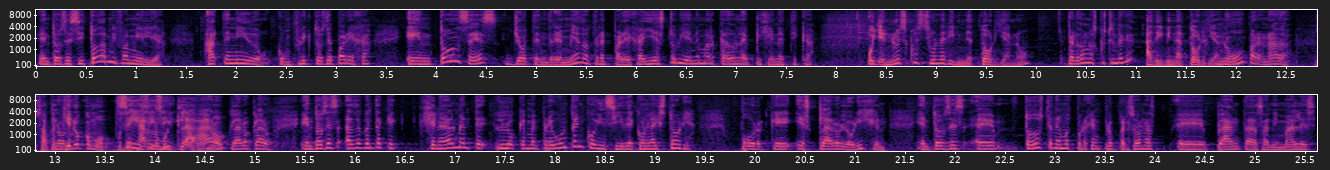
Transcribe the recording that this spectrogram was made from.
Entonces, si toda mi familia ha tenido conflictos de pareja, entonces yo tendré miedo a tener pareja y esto viene marcado en la epigenética. Oye, no es cuestión adivinatoria, ¿no? Perdón, ¿no es cuestión de qué? Adivinatoria. No, para nada. O sea, No, quiero como dejarlo muy claro, Claro, ¿no? claro, claro. Entonces, haz de cuenta que generalmente lo que me preguntan coincide con la historia, porque es claro el origen. Entonces, eh, todos tenemos, por ejemplo, personas, eh, plantas, animales,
